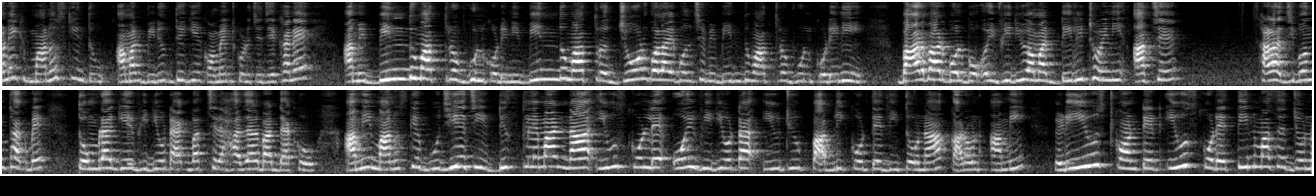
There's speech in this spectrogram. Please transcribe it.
অনেক মানুষ কিন্তু আমার বিরুদ্ধে গিয়ে কমেন্ট করেছে, যেখানে আমি বিন্দু মাত্র ভুল করিনি বিন্দু মাত্র জোর গলায় বলছে আমি বিন্দু মাত্র ভুল করিনি। বারবার বলব, ওই ভিডিও আমার ডিলিট হয়নি, আছে, সারা জীবন থাকবে। তোমরা গিয়ে ভিডিওটা একবার ছেড়ে হাজারবার দেখো। আমি মানুষকে বুঝিয়েছি ডিসক্লেমার না ইউজ করলে ওই ভিডিওটা ইউটিউব পাবলিক করতে দিত না। কারণ আমি রিইউজড কন্টেন্ট ইউজ করে তিন মাসের জন্য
